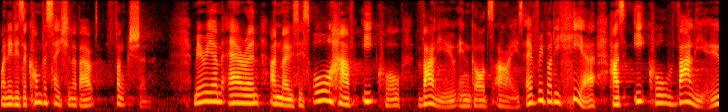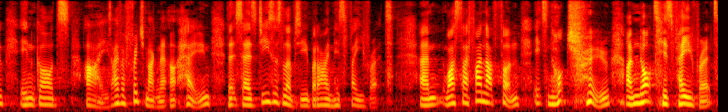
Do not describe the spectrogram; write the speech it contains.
when it is a conversation about function. Miriam, Aaron, and Moses all have equal value in God's eyes. Everybody here has equal value in God's eyes. I have a fridge magnet at home that says, Jesus loves you, but I'm his favorite. Um, whilst I find that fun, it's not true. I'm not his favorite.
